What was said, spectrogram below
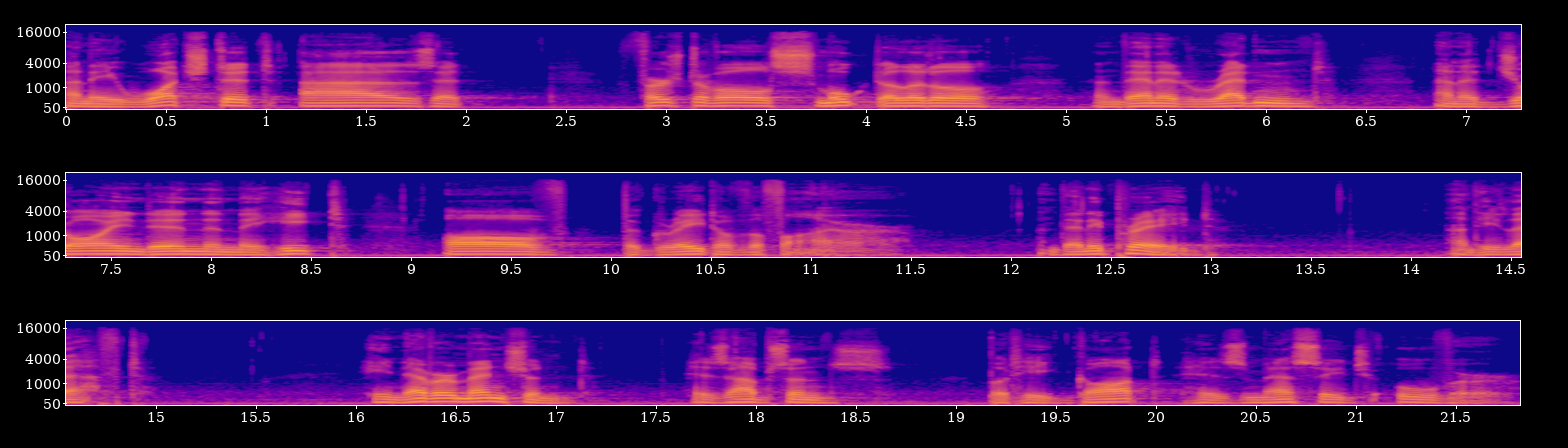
and he watched it as it first of all smoked a little, and then it reddened, and it joined in in the heat of the grate of the fire. And then he prayed, and he left. He never mentioned his absence, but he got his message over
